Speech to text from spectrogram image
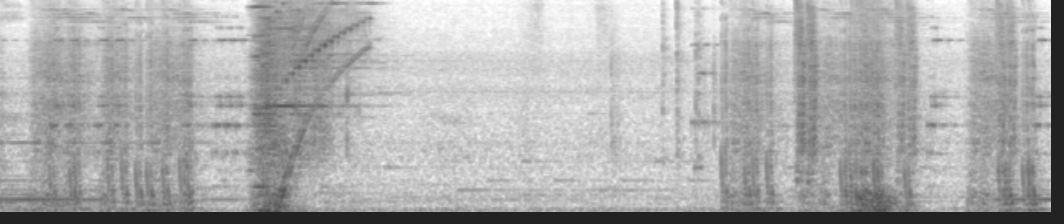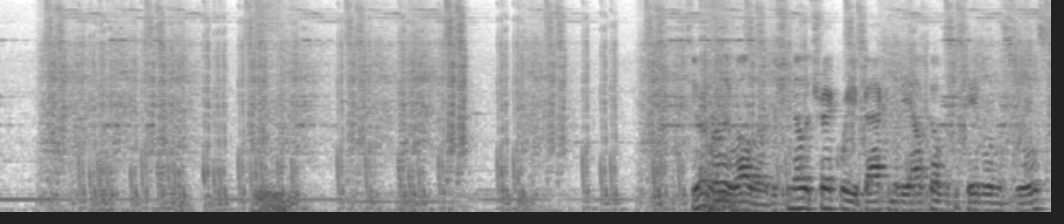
She know the trick where you back into the alcove with the table and the stools?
